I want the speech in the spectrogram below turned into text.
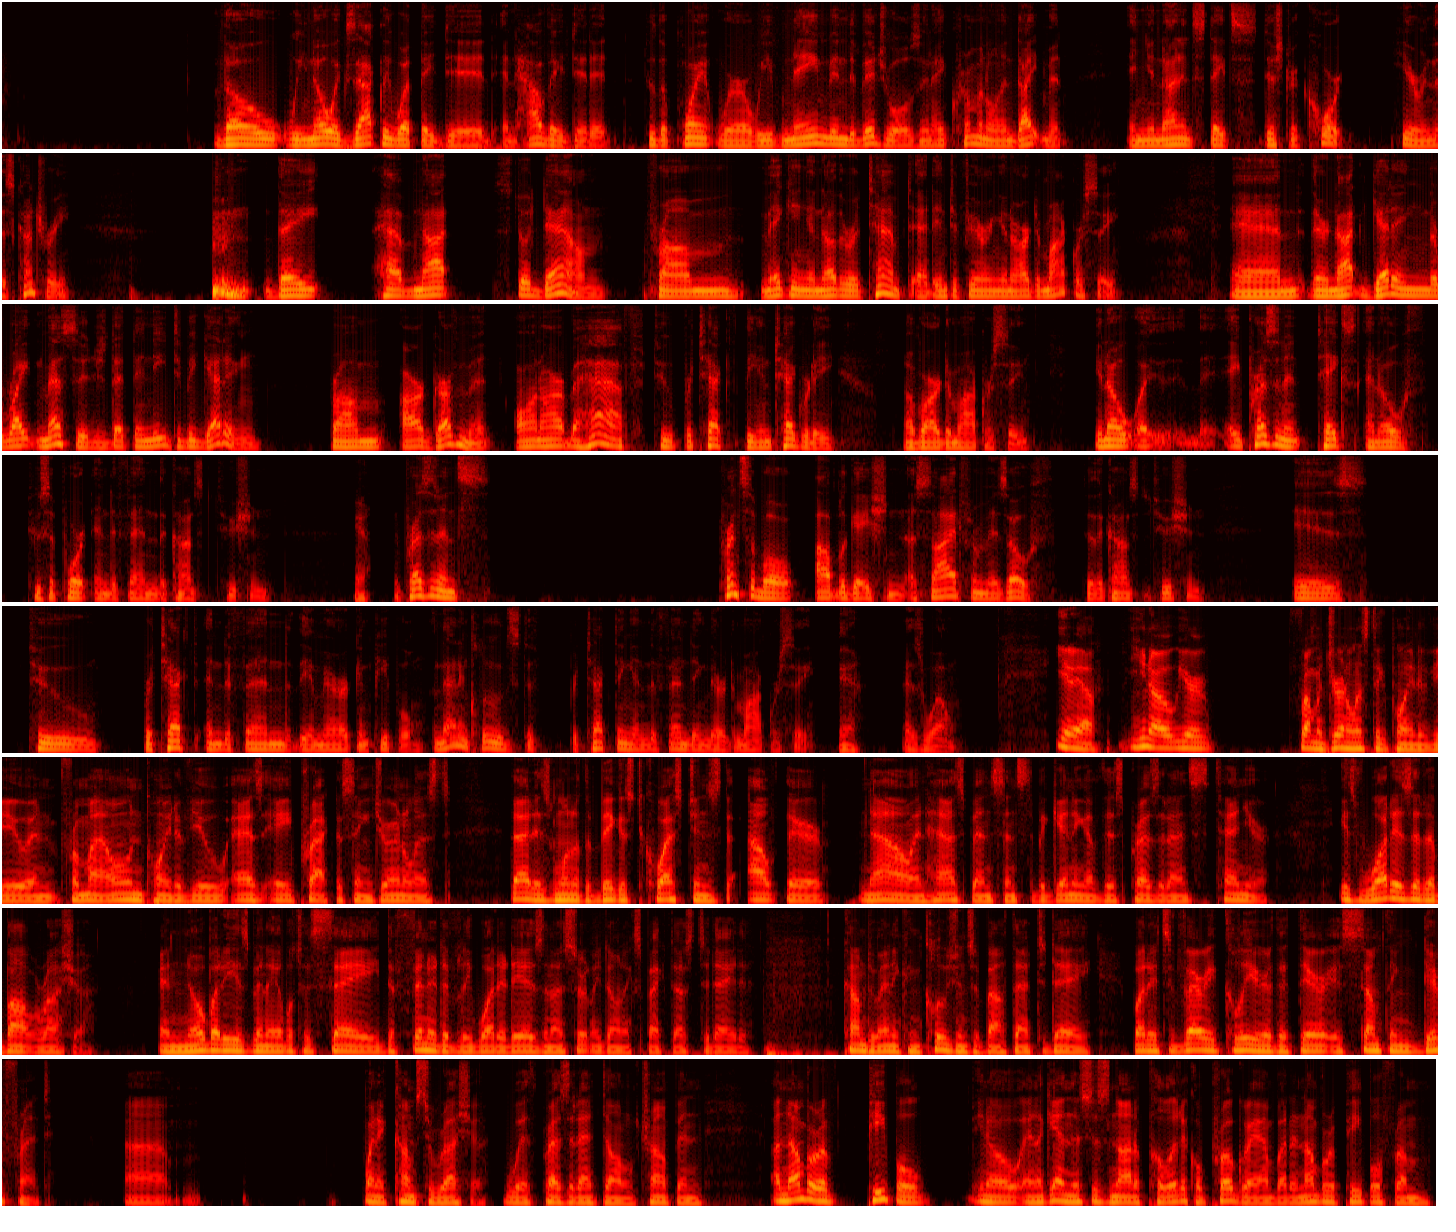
though we know exactly what they did and how they did it to the point where we've named individuals in a criminal indictment in United States District Court here in this country, they have not stood down from making another attempt at interfering in our democracy. And they're not getting the right message that they need to be getting from our government on our behalf to protect the integrity of our democracy. You know, uh, a president takes an oath to support and defend the Constitution. Yeah. The president's principal obligation, aside from his oath to the Constitution, is to protect and defend the American people. And that includes protecting and defending their democracy yeah. as well. Yeah. You know, you're from a journalistic point of view and from my own point of view as a practicing journalist, that is one of the biggest questions out there now and has been since the beginning of this president's tenure is what is it about Russia? And nobody has been able to say definitively what it is, and I certainly don't expect us today to come to any conclusions about that today. But it's very clear that there is something different um, when it comes to Russia with President Donald Trump and a number of people, you know, and again, this is not a political program, but a number of people from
